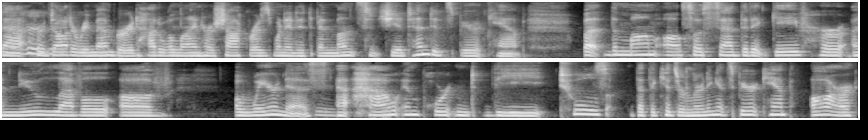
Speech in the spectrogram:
that her daughter remembered how to align her chakras when it had been months since she attended spirit camp. But the mom also said that it gave her a new level of awareness mm. at how important the tools that the kids are learning at spirit camp are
